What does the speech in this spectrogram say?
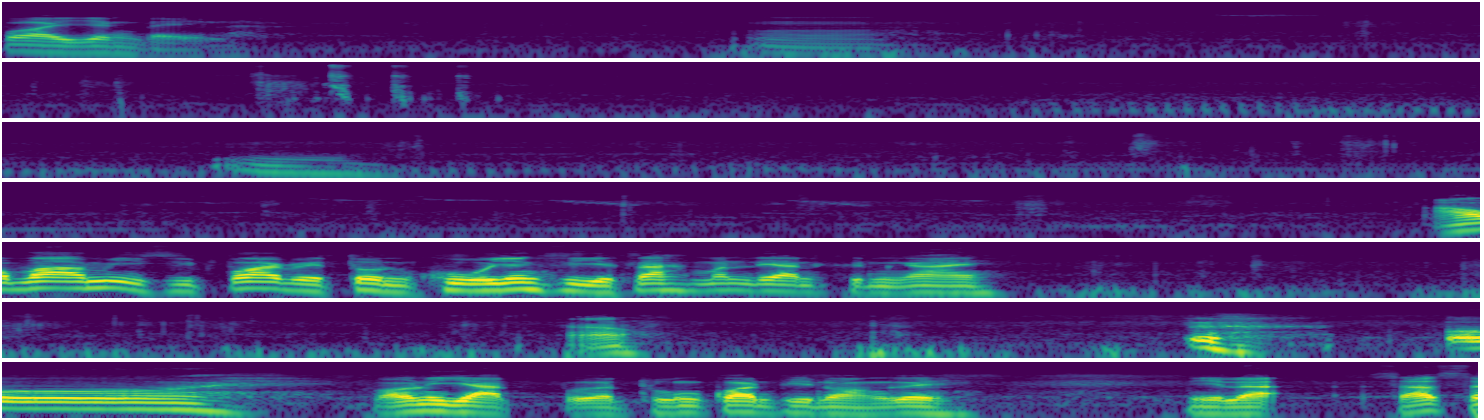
ปล่อยยังไงล่ะอืมอืม เอาว่ามีสิปล่อยไปต้นคูยังสีซะมันเรียนขึ้นง่ายเอาเออโอ้ยขออนุญาตเปิดถุงก้อนพี่น้องเลยนี่ละสัตว์ส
